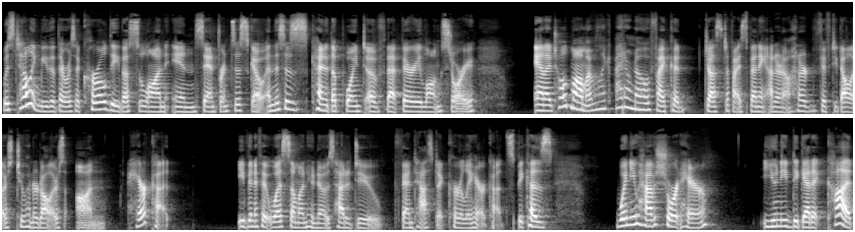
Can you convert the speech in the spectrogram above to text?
was telling me that there was a Curl Diva salon in San Francisco. And this is kind of the point of that very long story. And I told mom, I'm like, I don't know if I could justify spending, I don't know, $150, $200 on a haircut, even if it was someone who knows how to do fantastic curly haircuts. Because when you have short hair, you need to get it cut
